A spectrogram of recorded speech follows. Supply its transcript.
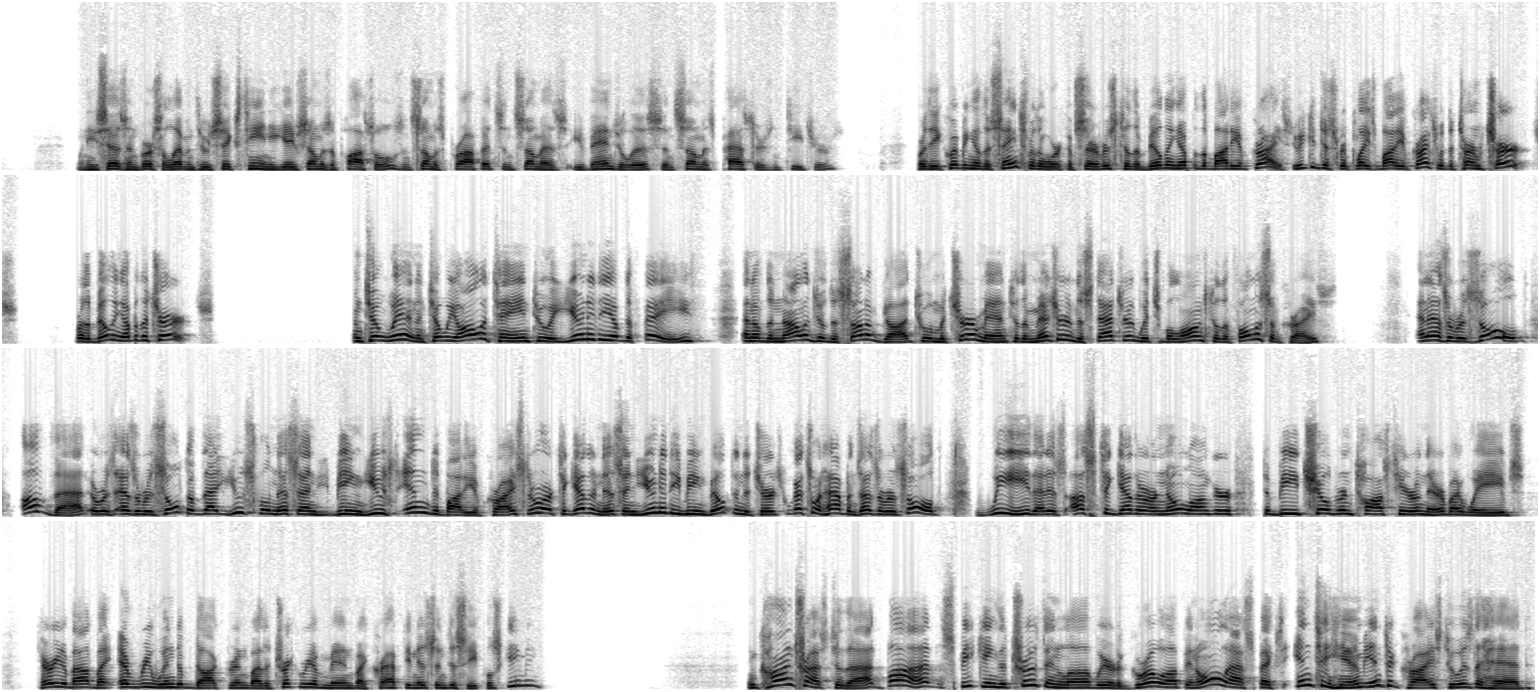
when he says in verse 11 through 16, he gave some as apostles, and some as prophets, and some as evangelists, and some as pastors and teachers for the equipping of the saints for the work of service to the building up of the body of Christ. We could just replace body of Christ with the term church for the building up of the church. Until when? Until we all attain to a unity of the faith and of the knowledge of the Son of God, to a mature man, to the measure and the stature which belongs to the fullness of Christ. And as a result of that, or as a result of that usefulness and being used in the body of Christ, through our togetherness and unity being built in the church, that's what happens. As a result, we, that is us together, are no longer to be children tossed here and there by waves, carried about by every wind of doctrine, by the trickery of men, by craftiness and deceitful scheming. In contrast to that, but speaking the truth in love, we are to grow up in all aspects into Him, into Christ, who is the head,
